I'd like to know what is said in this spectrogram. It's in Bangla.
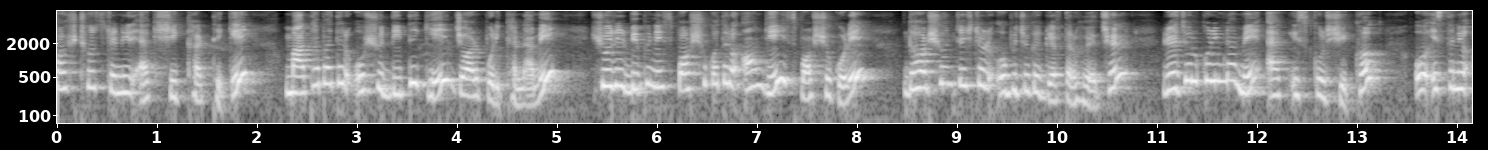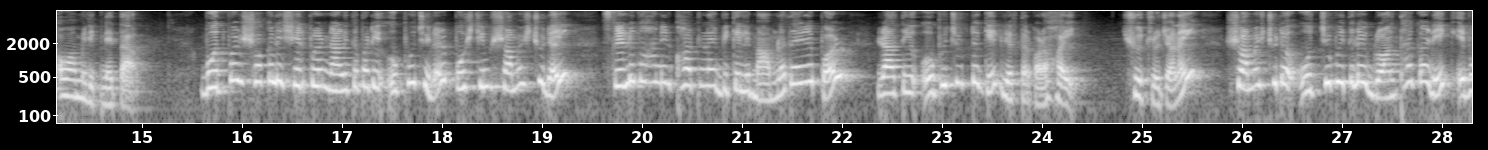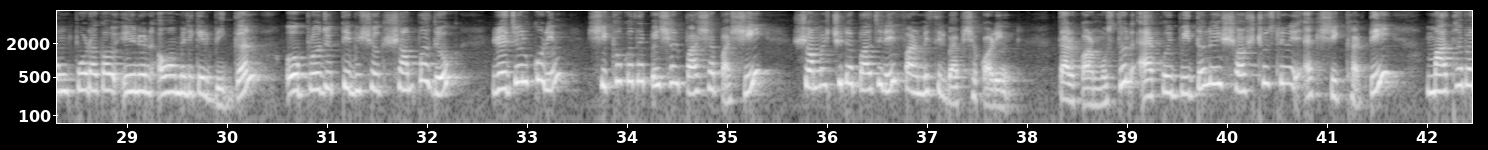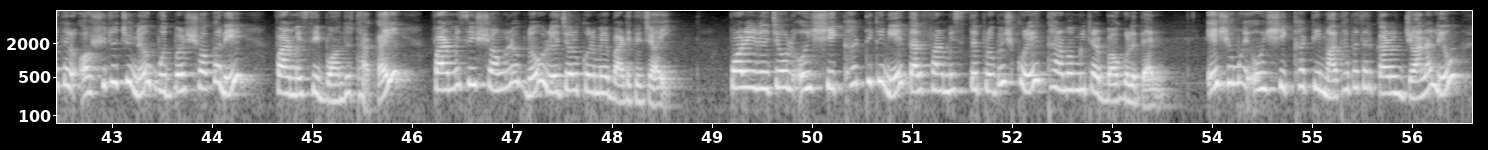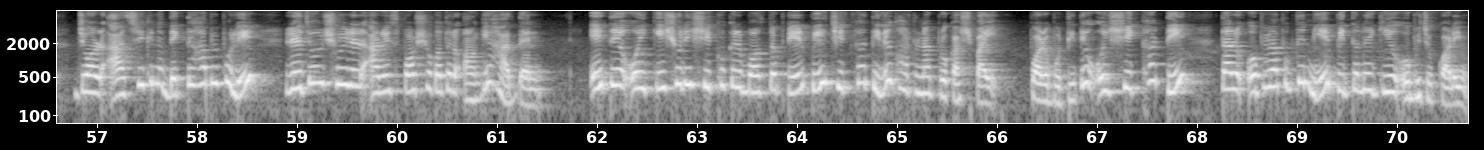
ষষ্ঠ শ্রেণির এক শিক্ষার্থীকে মাথা ব্যথার ওষুধ দিতে গিয়ে জ্বর পরীক্ষার নামে শরীরের বিভিন্ন স্পর্শকতার অঙ্গে স্পর্শ করে ধর্ষণ চেষ্টার অভিযোগে গ্রেফতার হয়েছেন রেজুল করিম নামে এক স্কুল শিক্ষক ও স্থানীয় আওয়ামী লীগ নেতা। বুধবার সকালে শেরপুরের নালিতাবাড়ি উপজেলার পশ্চিম সমেশচুড়ায় শ্লীলতাহানির ঘটনায় বিকেলে মামলা দায়েরের পর রাতে অভিযুক্তকে গ্রেফতার করা হয়। সূত্র জানায় সমেশচুড়া উচ্চ বিদ্যালয়ের গ্রন্থাগারিক এবং পোড়াগাঁও ইউনিয়ন আওয়ামী লীগের বিজ্ঞান ও প্রযুক্তি বিষয়ক সম্পাদক রেজল করিম শিক্ষকতা পেশার পাশাপাশি সমেশচুড়া বাজারে ফার্মেসির ব্যবসা করেন। তার কর্মস্থল একই বিদ্যালয়ের ষষ্ঠ শ্রেণির এক শিক্ষার্থী। মাথা ব্যথার অসুখের জন্য বুধবার সকালে ফার্মেসি বন্ধ থাকায় ফার্মেসির সংলগ্ন রেজল করিমের বাড়িতে যায়। পরে রেজল ওই শিক্ষার্থীকে নিয়ে তার ফার্মেসিতে প্রবেশ করে থার্মোমিটার বগলে দেন। এ সময় ওই শিক্ষার্থী মাথা ব্যথার কারণ জানালেও জ্বর আছে কিনা দেখতে হবে বলে রেজল শরীরের আরও স্পর্শকতার অঙ্গে হাত দেন। এতে ওই কিশোরী শিক্ষকের মতলব টের পেয়ে চিৎকার দিলে ঘটনা প্রকাশ পায়। পরবর্তীতে ওই শিক্ষার্থী তার অভিভাবকদের নিয়ে বিদ্যালয়ে গিয়ে অভিযোগ করেন।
